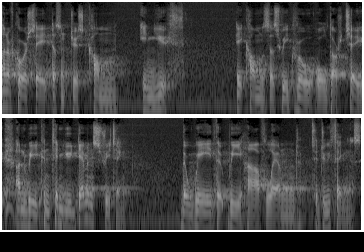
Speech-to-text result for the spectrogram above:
And of course, it doesn't just come in youth. It comes as we grow older too, and we continue demonstrating the way that we have learned to do things,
